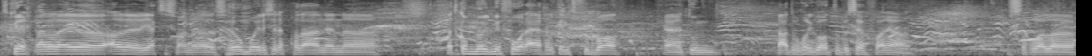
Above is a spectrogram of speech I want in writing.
toen kreeg ik allerlei, allerlei reacties van, het is heel mooi dat je dat hebt gedaan en dat komt nooit meer voor eigenlijk in het voetbal. Ja, en toen, later begon ik wel te beseffen van, ja, het is toch wel, eh,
